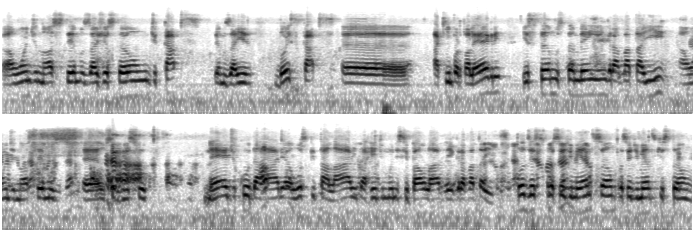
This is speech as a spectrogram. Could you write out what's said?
onde nós temos a gestão de CAPS. Temos aí dois CAPS é, aqui em Porto Alegre. Estamos também em Gravataí, onde nós temos é, o serviço médico da área hospitalar e da rede municipal lá de Gravataí. Todos esses procedimentos são procedimentos que estão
